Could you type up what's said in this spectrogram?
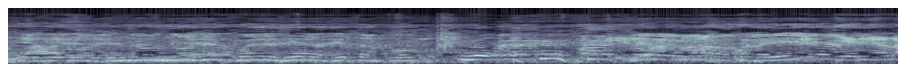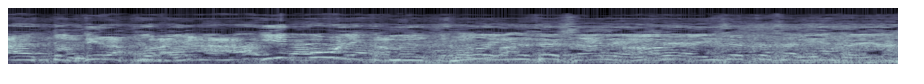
No, no se puede decir así tampoco. Ahí- tiene a las escondidas por allá, aquí públicamente. No, ahí no se sale, ahí se, ahí se está saliendo ya.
